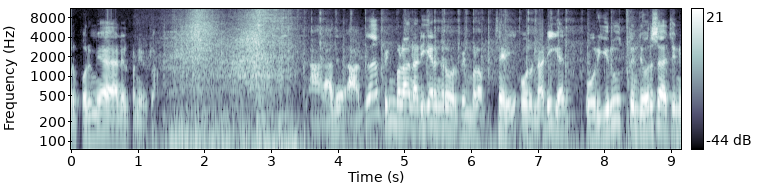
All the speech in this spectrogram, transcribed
ஒரு பொறுமையாக ஹேண்டில் பண்ணியிருக்கலாம். அது அதுதான் பின்பலம் நடிகருங்கிற ஒரு பின்பலம். சரி ஒரு நடிகன் ஒரு இருபத்தஞ்சு வருஷம் ஆச்சு நீ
